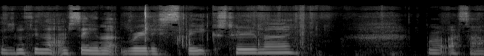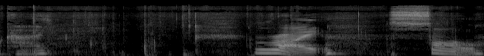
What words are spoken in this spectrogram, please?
There's nothing that I'm seeing that really speaks to me. But that's okay. Right. So,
